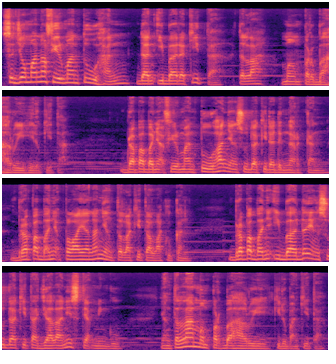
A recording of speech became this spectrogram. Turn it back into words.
Sejauh mana firman Tuhan dan ibadah kita telah memperbaharui hidup kita. Berapa banyak firman Tuhan yang sudah kita dengarkan, berapa banyak pelayanan yang telah kita lakukan, berapa banyak ibadah yang sudah kita jalani setiap minggu, yang telah memperbaharui kehidupan kita.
